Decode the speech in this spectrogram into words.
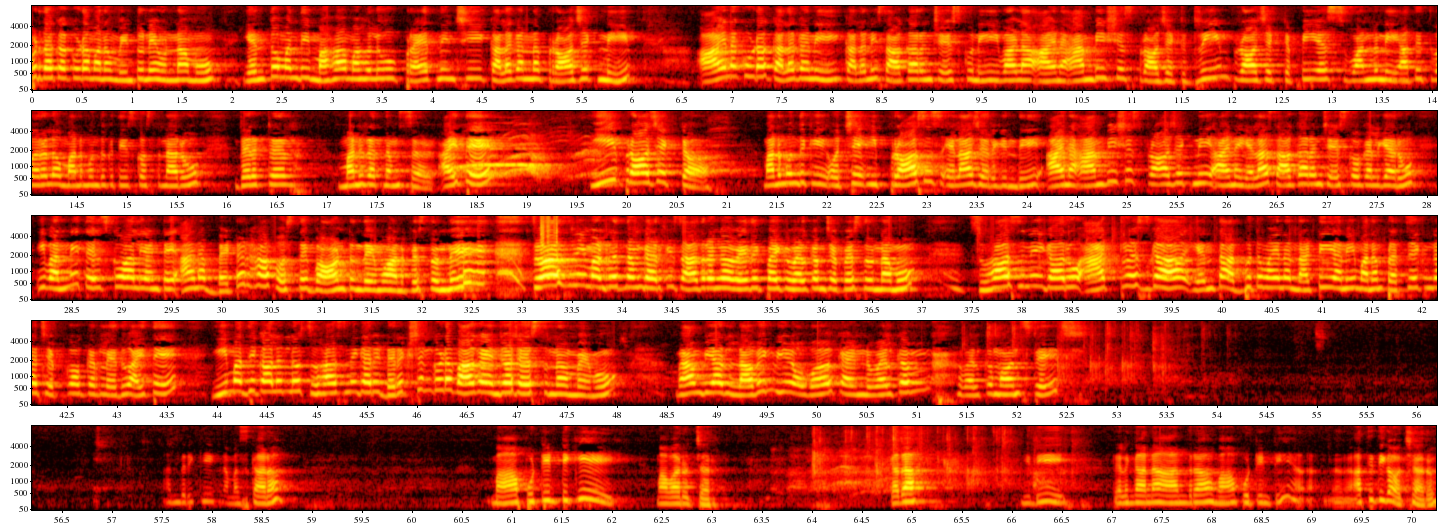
ఇప్పటిదాకా కూడా మనం వింటూనే ఉన్నాము. ఎంతోమంది మహామహులు ప్రయత్నించి కలగన్న ప్రాజెక్ట్ని ఆయన కూడా కలగని కలని సాకారం చేసుకుని ఇవాళ ఆయన ambitious project dream project PS వన్ని అతి త్వరలో మన ముందుకు తీసుకొస్తున్నారు డైరెక్టర్ మణిరత్నం సార్. అయితే ఈ ప్రాజెక్ట్ మన ముందుకి వచ్చే ఈ ప్రాసెస్ ఎలా జరిగింది ఆయన అంబిషియస్ ప్రాజెక్ట్ని ఆయన ఎలా సాకారం చేసుకోగలిగారు ఇవన్నీ తెలుసుకోవాలి అంటే ఆయన బెటర్ హాఫ్ వస్తే బాగుంటుందేమో అనిపిస్తుంది. సుహాసిని మణరత్నం గారికి సాధారణంగా వేదిక పైకి వెల్కమ్ చెప్పేస్తున్నాము. సుహాసిని గారు యాక్ట్రెస్గా ఎంత అద్భుతమైన నటి అని మనం ప్రత్యేకంగా చెప్పుకోకర్లేదు. అయితే ఈ మధ్య కాలంలో సుహాసిని గారి డైరెక్షన్ కూడా బాగా ఎంజాయ్ చేస్తున్నాం మేము. Ma'am are loving your work and welcome welcome on stage అందరికీ నమస్కారం. మా పుట్టింటికి మా వారు వచ్చారు. కదా? ఇది తెలంగాణ ఆంధ్ర మా పుట్టింటి అతిథిగా వచ్చారు.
